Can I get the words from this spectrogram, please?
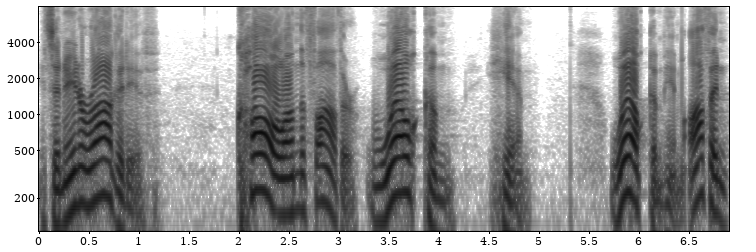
It's an interrogative. Call on the Father. Welcome him. Welcome him. Often,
